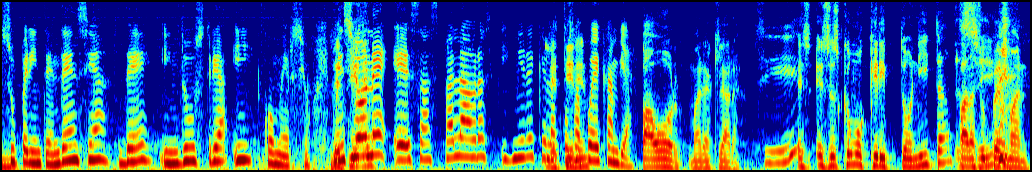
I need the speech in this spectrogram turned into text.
Superintendencia de Industria y Comercio. Le Mencione esas palabras y mire que la cosa puede cambiar. Pavor, María Clara. ¿Sí? Es- eso es como kriptonita para Sí. Superman.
